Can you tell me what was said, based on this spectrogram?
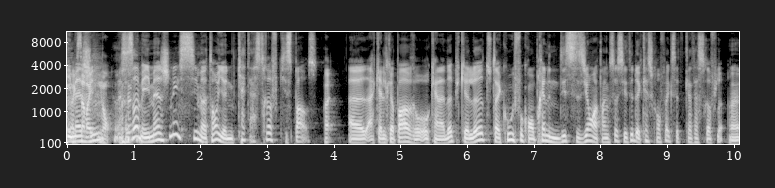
imaginez- être non. c'est ça, mais imaginez si, mettons, il y a une catastrophe qui se passe Ouais. euh, à quelque part au au Canada, puis que là, tout à coup, il faut qu'on prenne une décision en tant que société de qu'est-ce qu'on fait avec cette catastrophe-là. Ouais.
